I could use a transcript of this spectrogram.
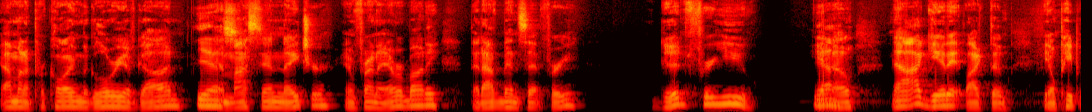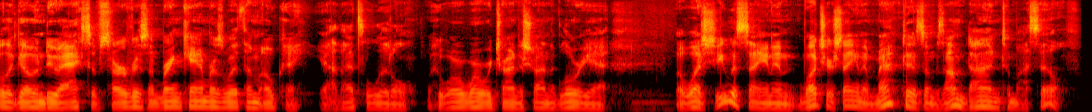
I'm going to proclaim the glory of God Yes. and my sin nature in front of everybody that I've been set free. Good for you. Yeah. You know. Now I get it. Like the you know people that go and do acts of service and bring cameras with them. Okay, yeah, that's a little where, where we're trying to shine the glory at. But what she was saying and what you're saying in baptism is I'm dying to myself,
